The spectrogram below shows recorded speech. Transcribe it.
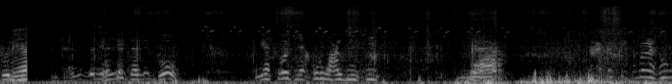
જલ્દી જલ્દી જો મેં તો રેકડું આવી નથી શું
